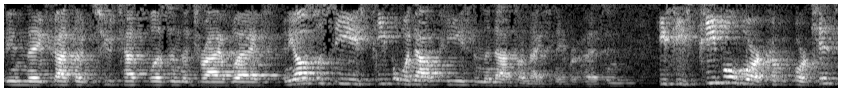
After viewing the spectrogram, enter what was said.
And they've got the two Teslas in the driveway. And he also sees people without peace in the not so nice neighborhoods. And he sees people who are, or kids,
